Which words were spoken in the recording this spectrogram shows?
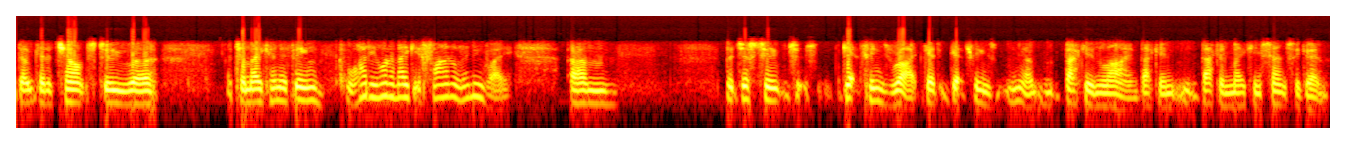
don't get a chance to uh, to make anything. Why do you want to make it final anyway? Um, but just to, get things right, get get things you know back in line, back in back and making sense again.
